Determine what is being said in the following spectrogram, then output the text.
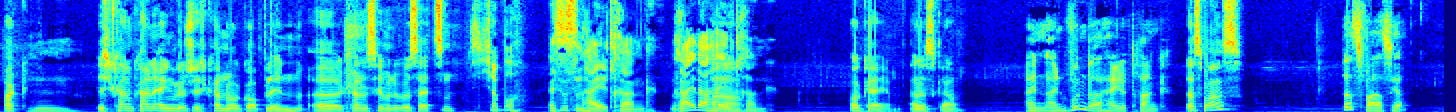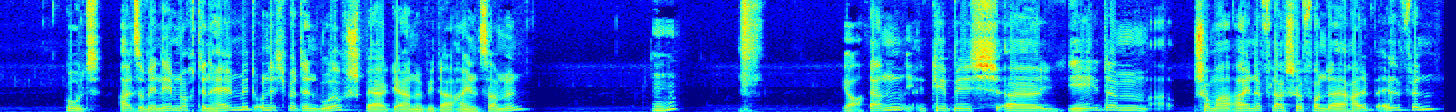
Fuck. Ich kann kein Englisch, ich kann nur Goblin. Äh, kann es jemand übersetzen? Ich habe auch. Es ist ein Heiltrank. Ein reiner Ah. Heiltrank. Okay, alles klar. Ein, ein Wunderheiltrank. Das war's? Das war's ja. Gut. Also wir nehmen noch den Helm mit und ich würde den Wurfsperr gerne wieder einsammeln. Mhm. ja. Dann gebe ich äh, jedem schon mal eine Flasche von der Halbelfin.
